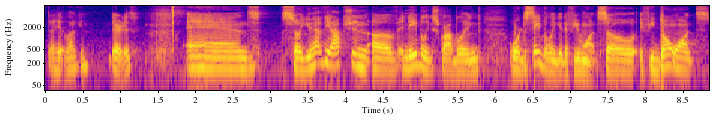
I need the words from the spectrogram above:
Did I hit login? There it is. And so you have the option of enabling scrobbling or disabling it if you want. So if you don't want,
